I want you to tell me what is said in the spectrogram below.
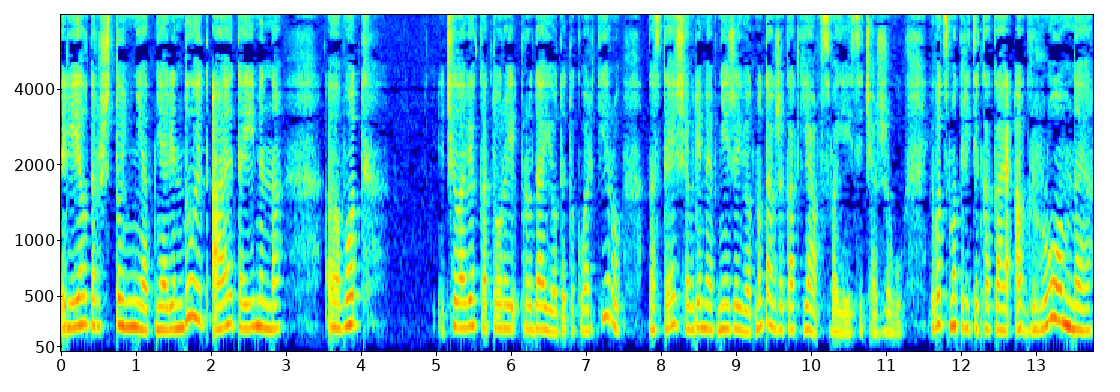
риэлтор, что нет, не арендует, а это именно э, вот человек, который продает эту квартиру, в настоящее время в ней живет. Ну, так же, как я в своей сейчас живу. И вот смотрите, какая огромная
